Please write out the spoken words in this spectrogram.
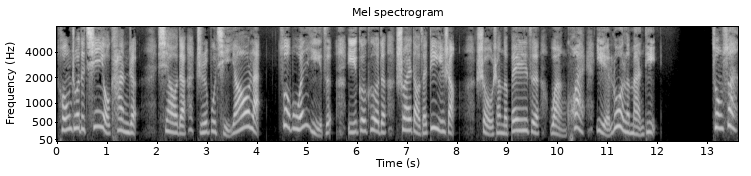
同桌的亲友看着，笑得直不起腰来，坐不稳椅子，一个个的摔倒在地上，手上的杯子碗筷也落了满地。总算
